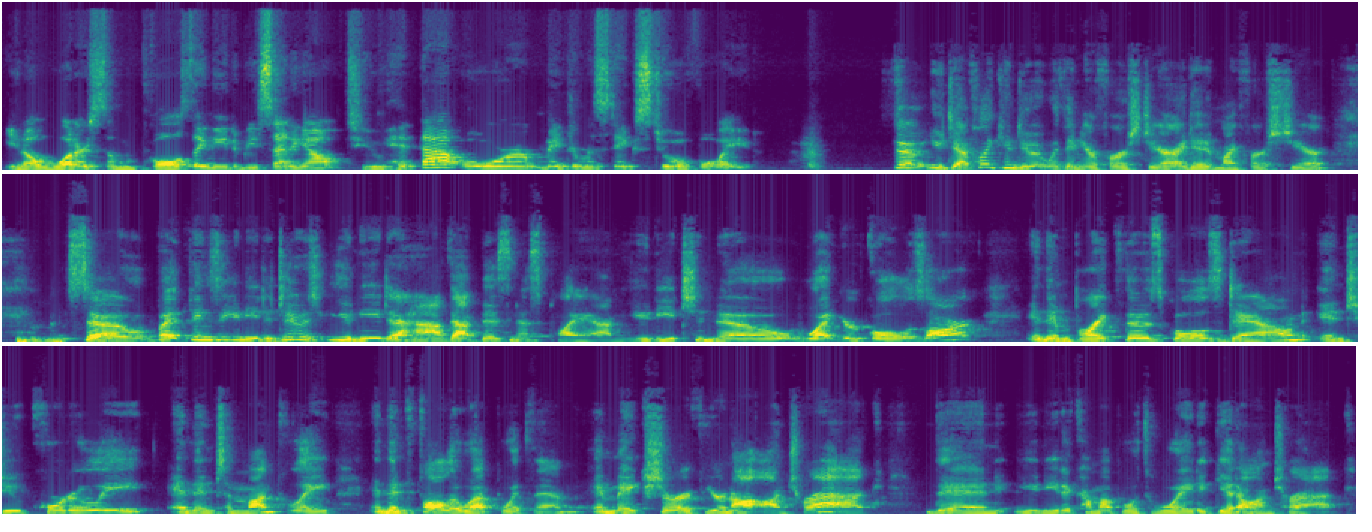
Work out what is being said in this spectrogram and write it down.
You know, what are some goals they need to be setting out to hit that or major mistakes to avoid? So you definitely can do it within your first year. I did it my first year. Mm-hmm. So, but things that you need to do is you need to have that business plan. You need to know what your goals are and then break those goals down into quarterly and then to monthly and then follow up with them and make sure if you're not on track, then you need to come up with a way to get on track.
